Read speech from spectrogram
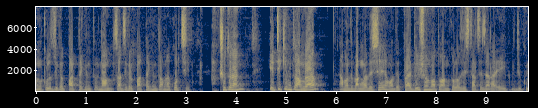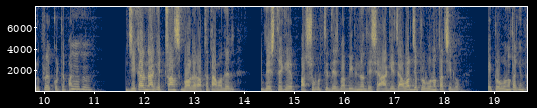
অনকোলজিক্যাল পার্টটা কিন্তু নন সার্জিক্যাল পার্টটা কিন্তু আমরা করছি। সুতরাং এটি কিন্তু আমরা আমাদের বাংলাদেশে আমাদের প্রায় দুইশোর মতো অনকোলজিস্ট আছে যারা এইগুলো প্রয়োগ করতে পারে। যে কারণে আগে ট্রান্স বর্ডার অর্থাৎ আমাদের দেশ থেকে পার্শ্ববর্তী দেশ বা বিভিন্ন দেশে আগে যাওয়ার যে প্রবণতা ছিল এই প্রবণতা কিন্তু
